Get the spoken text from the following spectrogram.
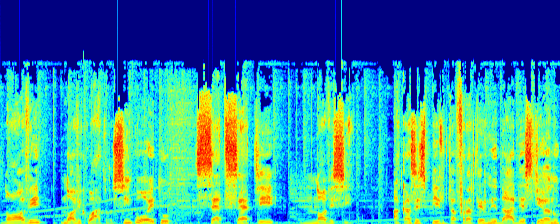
994587795. A Casa Espírita Fraternidade este ano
